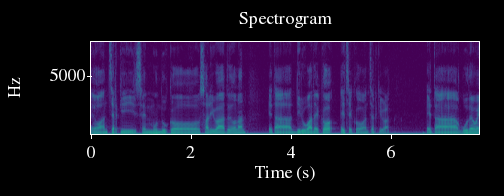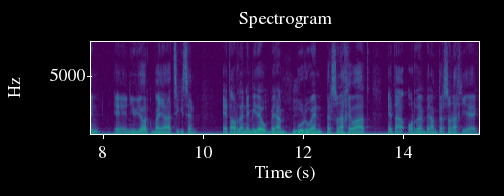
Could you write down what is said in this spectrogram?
edo antzerki zen munduko sari bat edo lan, eta diru bateko etxeko antzerki bat. Eta gudeuen e, New York, baina txiki zen. Eta orduen enbideu, beran hmm. buruen personaje bat, eta orduen beran personajiek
